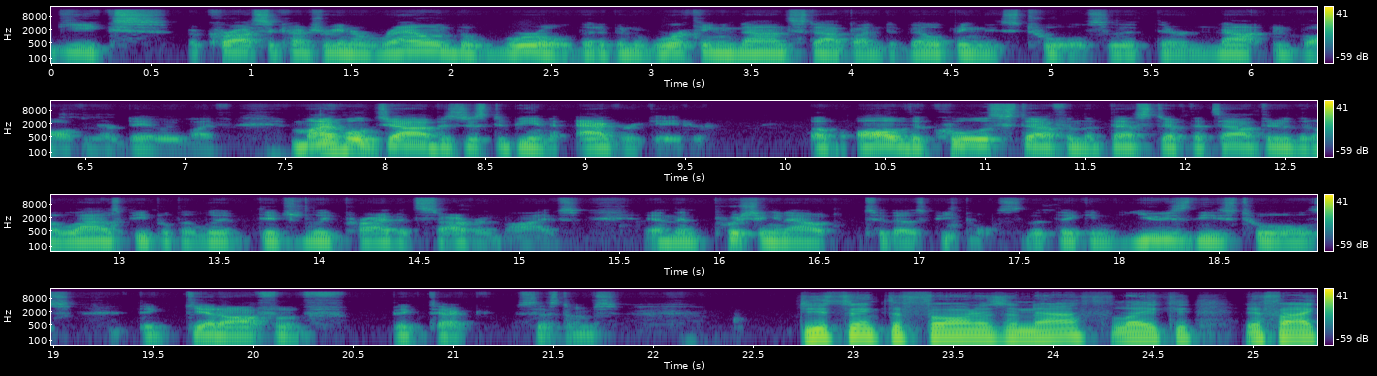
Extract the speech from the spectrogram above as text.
geeks across the country and around the world that have been working nonstop on developing these tools so that they're not involved in our daily life. My whole job is just to be an aggregator of all the coolest stuff and the best stuff that's out there that allows people to live digitally private sovereign lives and then pushing it out to those people so that they can use these tools to get off of big tech systems Do you think the phone is enough? Like if I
